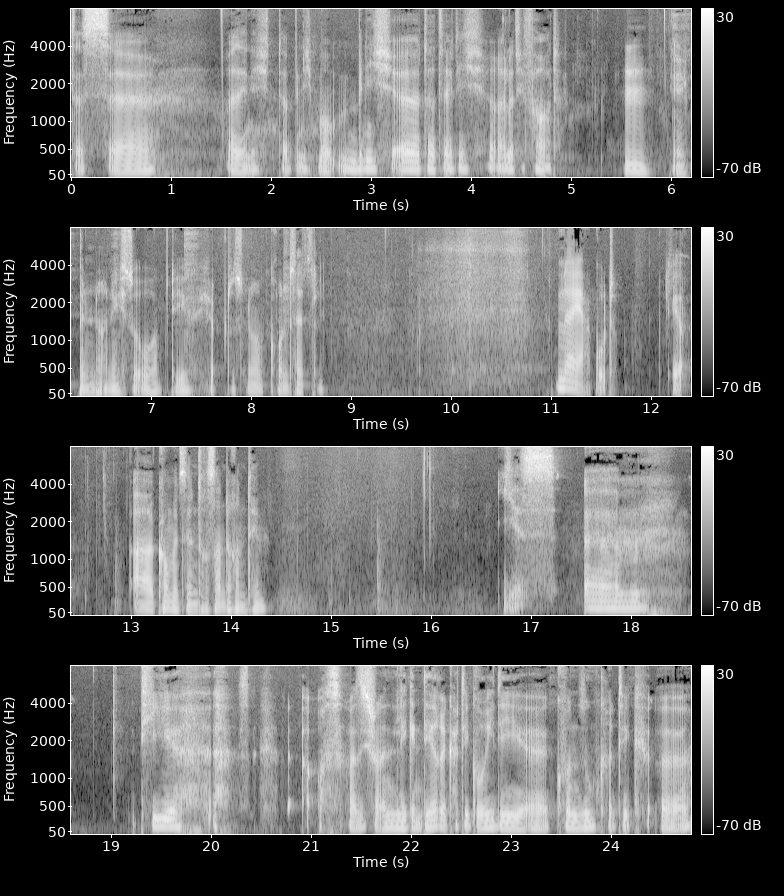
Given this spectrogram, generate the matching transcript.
das äh, weiß ich nicht. Da bin ich bin ich äh, tatsächlich relativ hart. Hm, ich bin da nicht so aktiv. Ich habe das nur grundsätzlich. Naja, gut. Ja. Äh, kommen wir zu interessanteren Themen. Yes. Ähm, die quasi schon eine legendäre Kategorie, die äh, Konsumkritik, äh,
